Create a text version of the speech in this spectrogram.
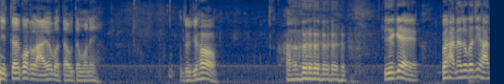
નિત્ય કોક લાવ્યો બતાવું તમને. જોજો હો. એ કે કોઈ હાથના ચોકર જી હાથ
